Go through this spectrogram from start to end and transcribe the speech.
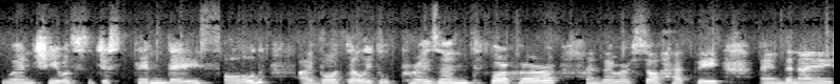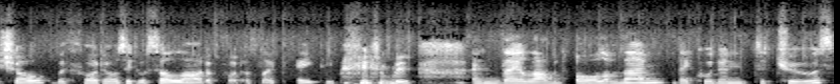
when she was just 10 days old I bought a little present for her and they were so happy. And then I show with photos. It was a lot of photos, like 80 maybe. and they loved all of them. They couldn't choose.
